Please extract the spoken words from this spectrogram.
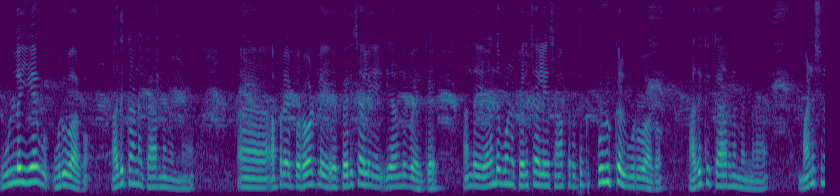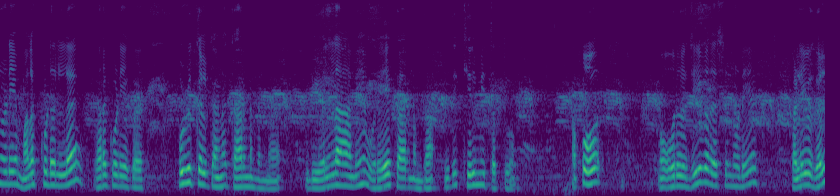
உள்ளேயே உ- உருவாகும். அதுக்கான காரணம் என்ன? அப்புறம் இப்போ ரோட்டில் பெருசாலி இறந்து போயிருக்கு. அந்த இறந்து போன பெருசாலியை சாப்பிட்றதுக்கு புழுக்கள் உருவாகும். அதுக்கு காரணம் என்ன? மனுஷனுடைய மலக்குடலில் வரக்கூடிய க- புழுக்களுக்கான காரணம் என்ன? இது எல்லாமே ஒரே காரணம்தான். இது கிருமி தத்துவம். அப்போது ஒரு ஜீவராசியினுடைய கழிவுகள்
